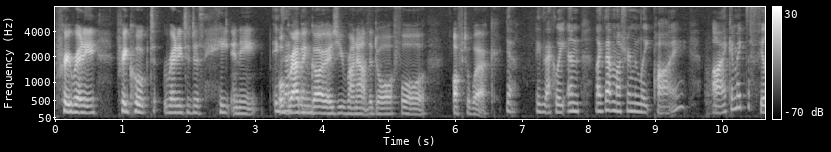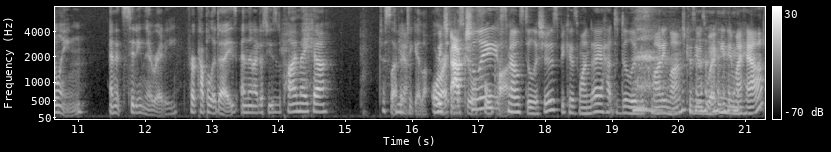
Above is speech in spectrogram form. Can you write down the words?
pre ready, pre cooked, ready to just heat and eat. Or grab and go as you run out the door for off to work. Yeah, exactly. And like that mushroom and leek pie, I can make the filling and it's sitting there ready for a couple of days, and then I just use the pie maker to slap Yeah. it together. Or Which can just do a full actually smells delicious because one day I had to deliver Smarty lunch because he was working in my house.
